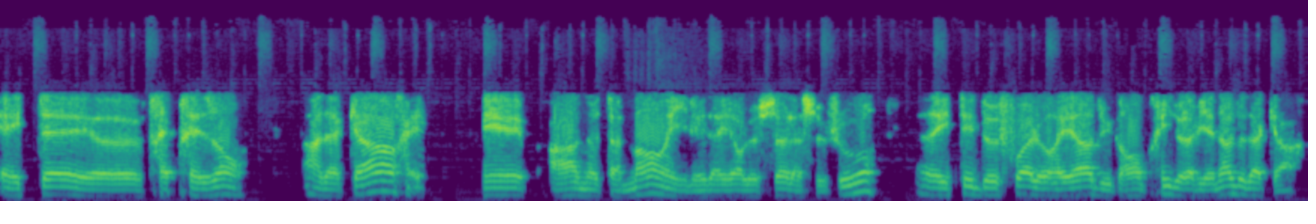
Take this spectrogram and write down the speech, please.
était très présent à Dakar et, a notamment, il est d'ailleurs le seul à ce jour, été deux fois lauréat du Grand Prix de la Biennale de Dakar.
